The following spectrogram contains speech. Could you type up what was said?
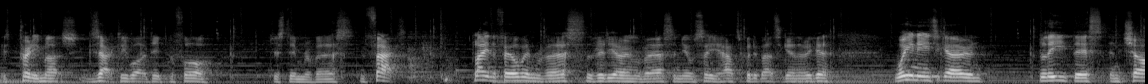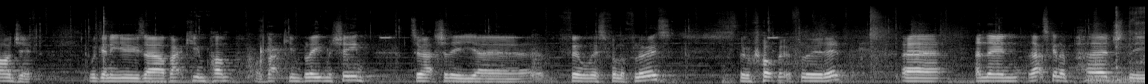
it's pretty much exactly what I did before, just in reverse. In fact, play the film in reverse, the video in reverse, and you'll see how to put it back together again. We need to go and bleed this and charge it. We're gonna use our vacuum pump or vacuum bleed machine to actually uh, fill this full of fluids. Still got a bit of fluid in. Uh, and then that's going to purge the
